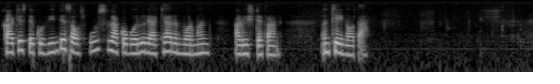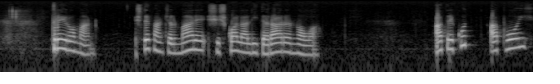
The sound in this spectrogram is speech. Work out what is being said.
că aceste cuvinte s-au spus la coborârea chiar în mormânt a lui Ștefan. Închei nota. 3 roman Ștefan cel Mare și școala literară nouă A trecut apoi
